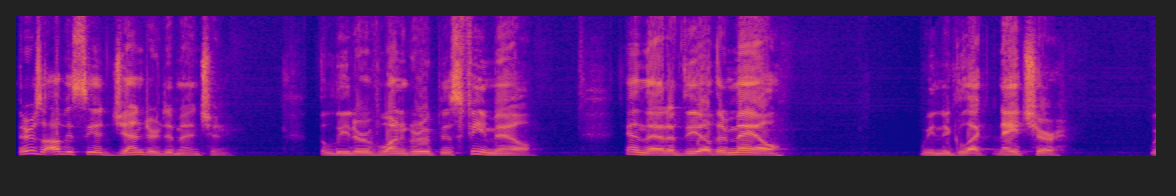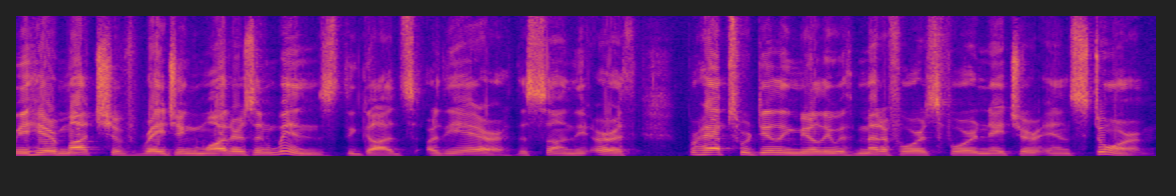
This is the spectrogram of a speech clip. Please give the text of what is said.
There's obviously a gender dimension. The leader of one group is female, and that of the other male. We neglect nature. We hear much of raging waters and winds. The gods are the air, the sun, the earth. perhaps we're dealing merely with metaphors for nature and storm.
